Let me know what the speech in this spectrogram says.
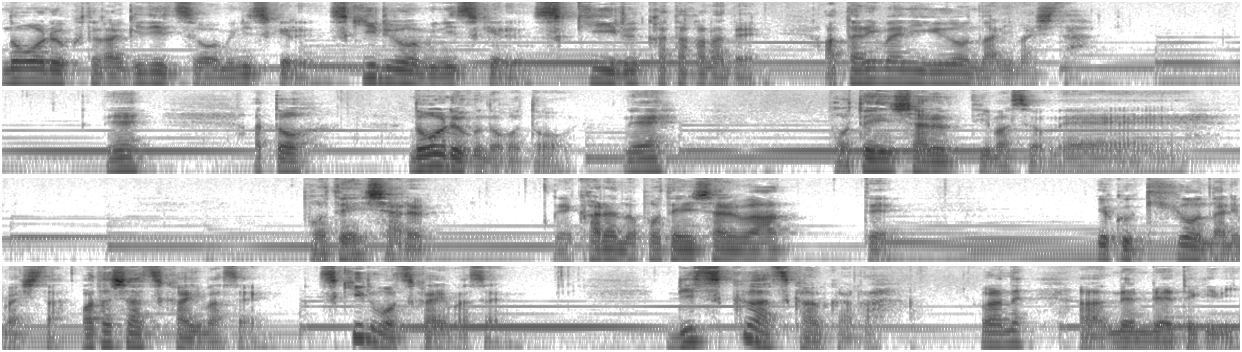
能力とか技術を身につける。スキルを身につける。スキルカタカナで当たり前に言うようになりました。ね。あと能力のこと。ね。ポテンシャルって言いますよね。ポテンシャル、ね、彼のポテンシャルはってよく聞くようになりました。私は使いません。スキルも使いません。リスクは使うからこれはね年齢的に。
